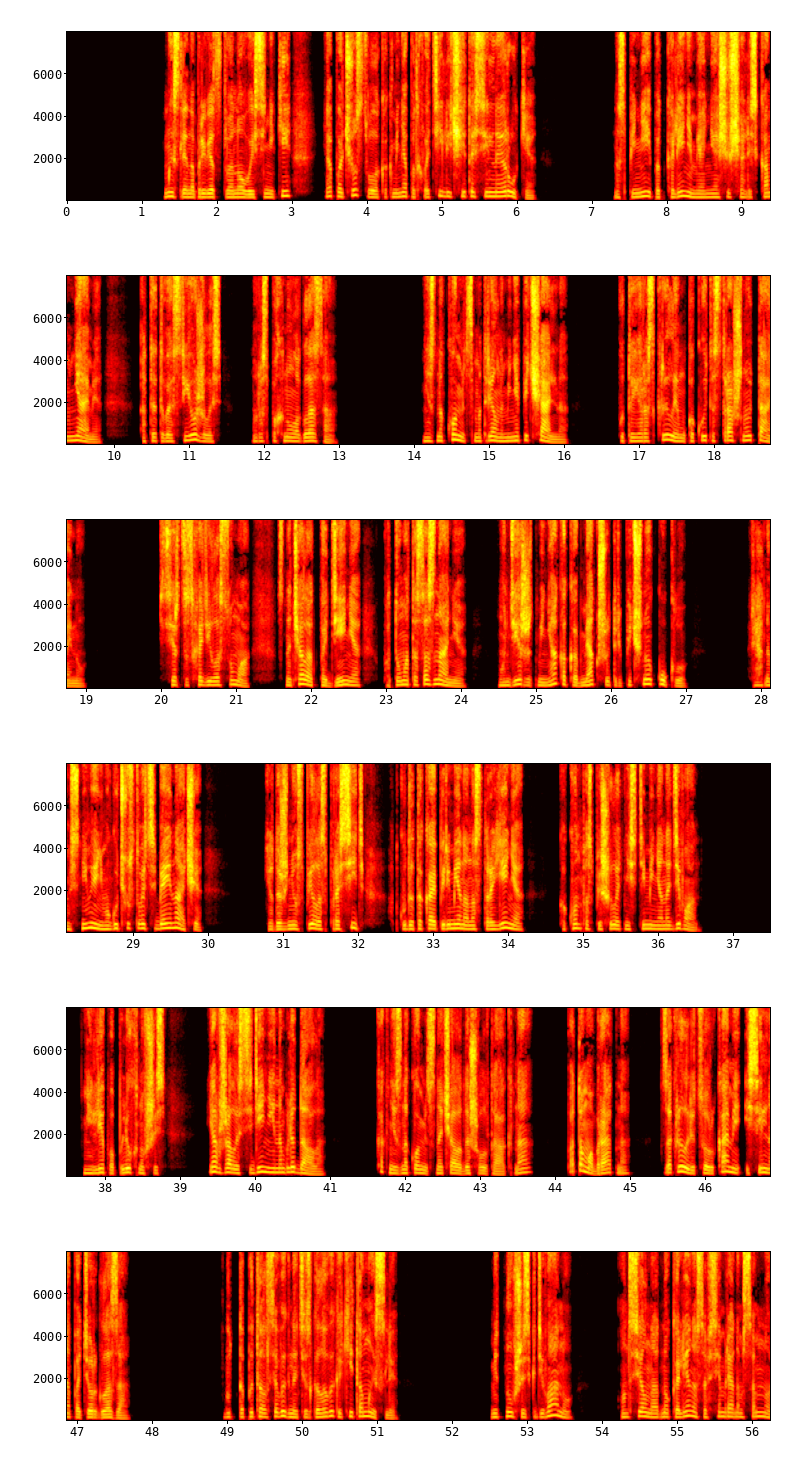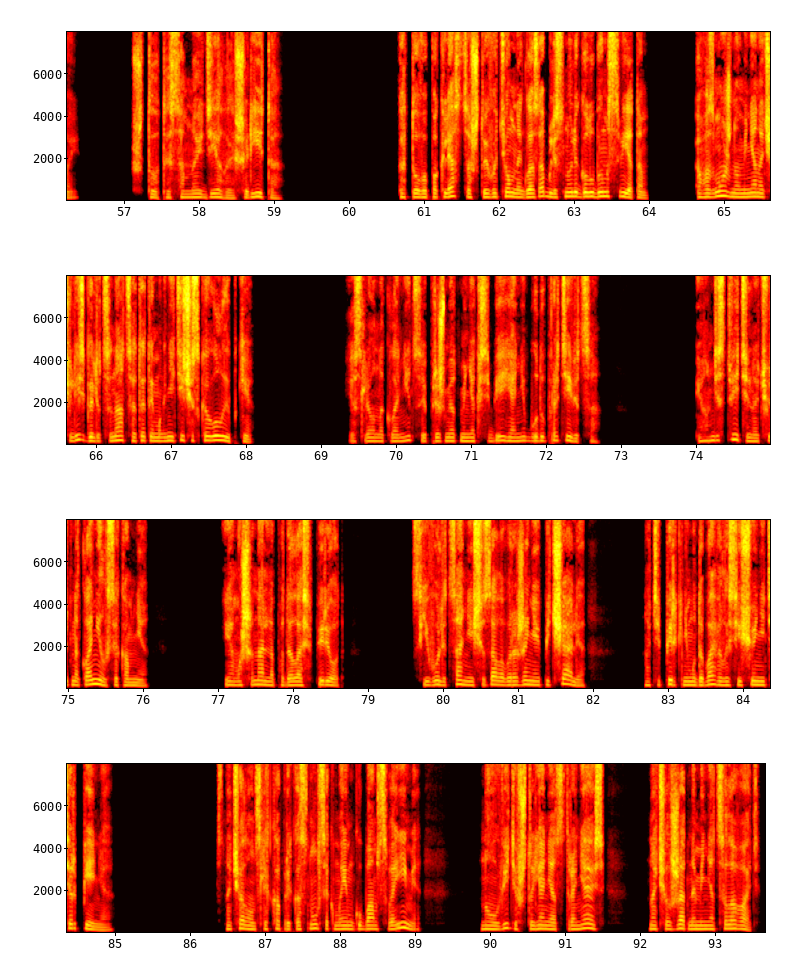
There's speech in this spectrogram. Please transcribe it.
Мысленно приветствуя новые синяки, я почувствовала, как меня подхватили чьи-то сильные руки. На спине и под коленями они ощущались камнями. От этого я съежилась, но распахнула глаза. Незнакомец смотрел на меня печально, будто я раскрыла ему какую-то страшную тайну. Сердце сходило с ума. Сначала от падения, потом от осознания. Он держит меня, как обмякшую тряпичную куклу. Рядом с ним я не могу чувствовать себя иначе. Я даже не успела спросить, откуда такая перемена настроения, как он поспешил отнести меня на диван. Нелепо плюхнувшись, я вжалась в сиденье и наблюдала, как незнакомец сначала дошел до окна, потом обратно, закрыл лицо руками и сильно потер глаза. Будто пытался выгнать из головы какие-то мысли. Метнувшись к дивану, он сел на одно колено совсем рядом со мной. «Что ты со мной делаешь, Рита?» Готова поклясться, что его темные глаза блеснули голубым светом, возможно, у меня начались галлюцинации от этой магнетической улыбки. Если он наклонится и прижмет меня к себе, я не буду противиться. И он действительно чуть наклонился ко мне. Я машинально подалась вперед. С его лица не исчезало выражение печали, но теперь к нему добавилось еще и нетерпение. Сначала он слегка прикоснулся к моим губам своими, но, увидев, что я не отстраняюсь, начал жадно меня целовать.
